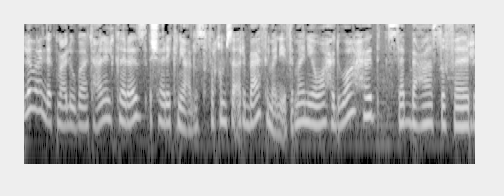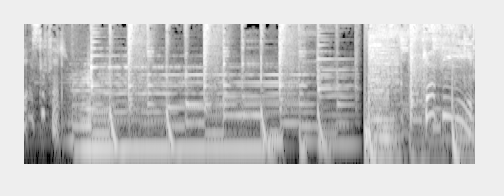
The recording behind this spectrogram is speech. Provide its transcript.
لو عندك معلومات عن الكرز شاركني على صفر خمسة أربعة ثمانية, واحد سبعة صفر صفر كافيين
